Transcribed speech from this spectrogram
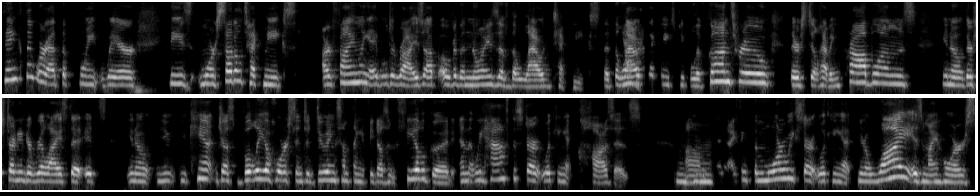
think that we're at the point where these more subtle techniques are finally able to rise up over the noise of the loud techniques that the yeah. loud techniques people have gone through they're still having problems you know they're starting to realize that it's you know you you can't just bully a horse into doing something if he doesn't feel good and that we have to start looking at causes um, mm-hmm. um, and i think the more we start looking at you know why is my horse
